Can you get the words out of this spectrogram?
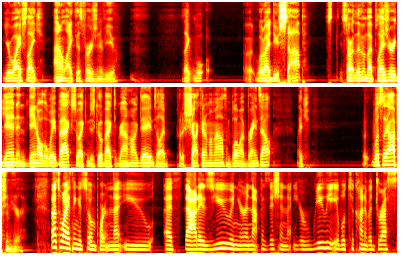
Your wife's like, I don't like this version of you. Like, uh, what do I do? Stop? start living by pleasure again and gain all the weight back so I can just go back to Groundhog Day until I put a shotgun in my mouth and blow my brains out? Like, what's the option here? That's why I think it's so important that you, if that is you and you're in that position, that you're really able to kind of address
